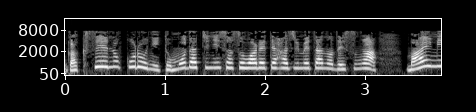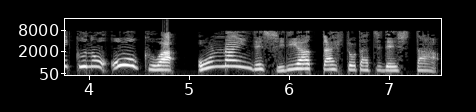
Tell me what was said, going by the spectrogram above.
学生の頃に友達に誘われて始めたのですが、マイミクの多くはオンラインで知り合った人たちでした。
